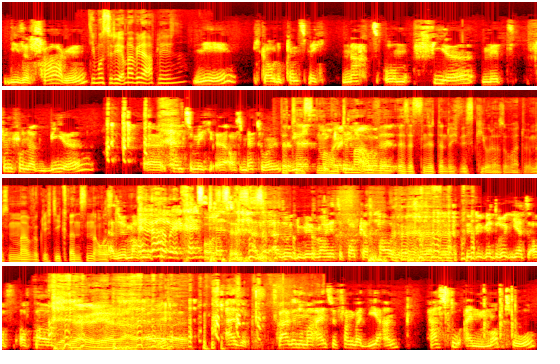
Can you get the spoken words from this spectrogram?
diese Fragen. Die musst du dir immer wieder ablesen? Nee, ich glaube, du kannst mich nachts um vier mit 500 Bier äh, kannst du mich äh, aus dem Bett holen? Das testen wir heute mal, aber wir ersetzen das dann durch Whisky oder sowas. Wir müssen mal wirklich die Grenzen aus. Also wir machen ja, wir Grenzen also, also wir machen jetzt eine Podcast-Pause. wir, wir, drücken jetzt auf, auf Pause. Ja, ja, ja. Also, Frage Nummer eins, wir fangen bei dir an. Hast du ein Motto,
